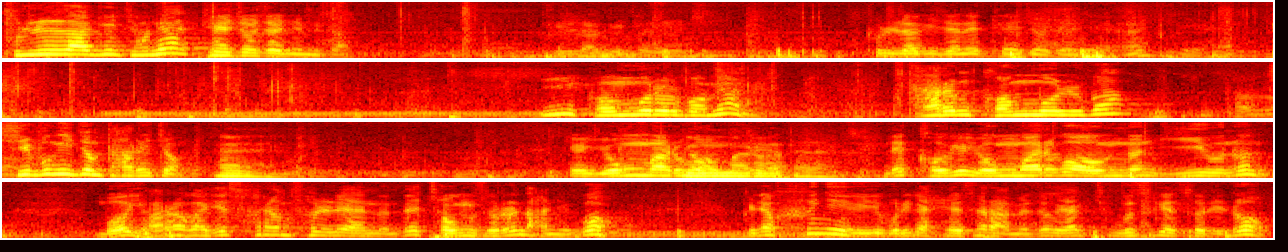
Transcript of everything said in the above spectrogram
불나기 전에 대조전입니다. 불나기 전에 불나기 전에 대조전이에요. 예. 이 건물을 보면 다른 건물과 지붕이 좀 다르죠. 네. 여기 용마루가 용마루가. 달라요. 근데 거기에 용마루가 없는 이유는 뭐 여러 가지 설랑설레했는데 정설은 아니고 그냥 흔히 우리가 해설하면서 그냥 무스갯소리로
